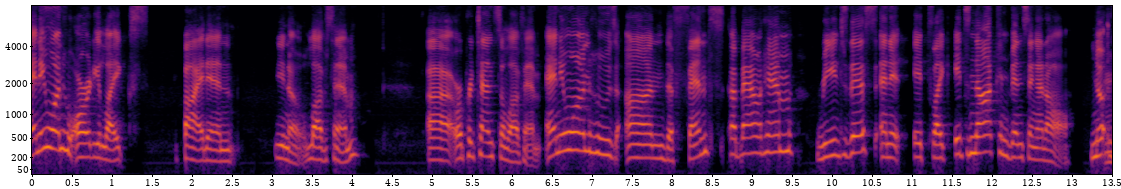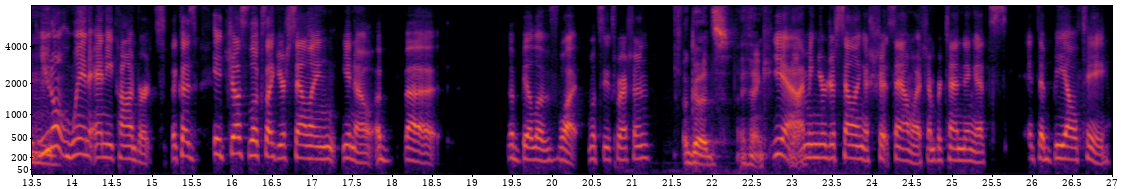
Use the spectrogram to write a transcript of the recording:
anyone who already likes Biden, you know, loves him uh, or pretends to love him. Anyone who's on the fence about him reads this, and it it's like it's not convincing at all. No, Mhm. you don't win any converts because it just looks like you're selling, you know, a uh, a bill of what? What's the expression? Goods, I think. Yeah, I mean, you're just selling a shit sandwich and pretending it's it's a BLT.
